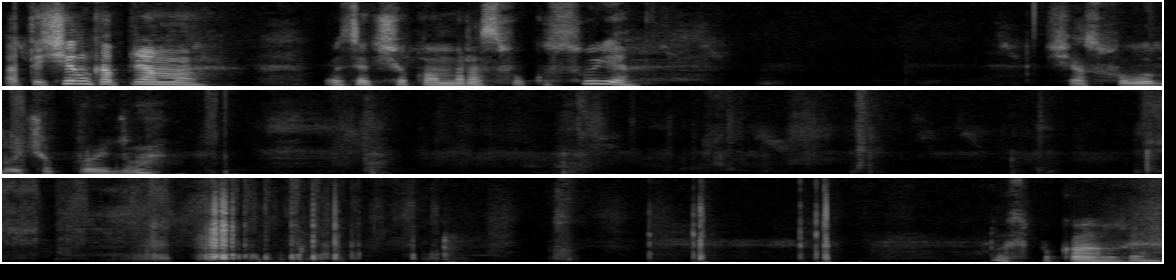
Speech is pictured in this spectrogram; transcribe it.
А тичинка прямо, ось якщо камера сфокусує, зараз холодочок пройду. Ось показую.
